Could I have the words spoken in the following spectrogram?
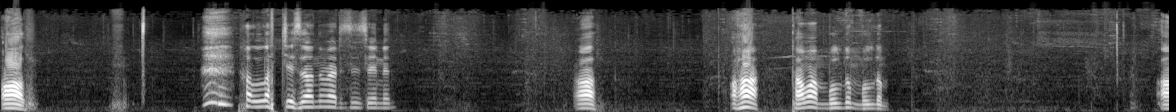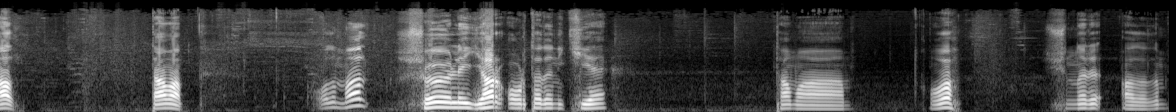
Al. Allah cezanı versin senin. Al. Aha. Tamam buldum buldum. Al. Tamam. Oğlum al. Şöyle yar ortadan ikiye. Tamam. Oh. Şunları alalım.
